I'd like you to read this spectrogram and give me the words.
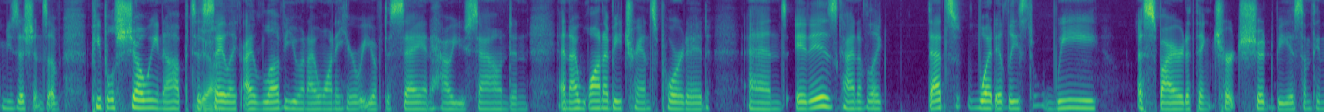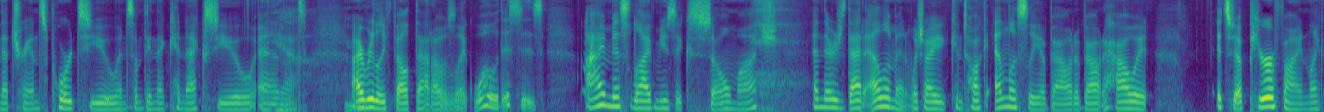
musicians of people showing up to Yeah. say like i love you and i want to hear what you have to say and how you sound and and i want to be transported and it is kind of like that's what at least we aspire to think church should be is something that transports you and something that connects you. And Yeah. I hmm. really felt that. I was like whoa this is I miss live music so much. And there's that element which I can talk endlessly about about how it it's a purifying like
